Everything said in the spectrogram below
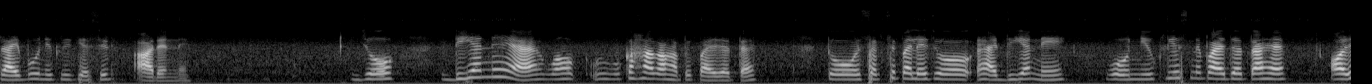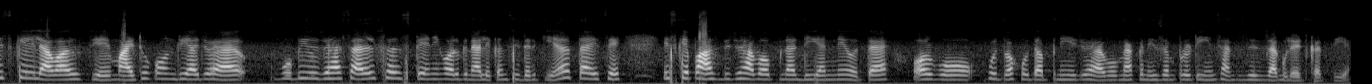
राइबो न्यूक्लिक एसिड आरएनए जो डीएनए है, वह, वो कहाँ कहाँ पे पाया जाता है? तो सबसे पहले जो है डीएनए वो न्यूक्लियस में पाया जाता है और इसके अलावा ये माइटोकॉन्ड्रिया जो है, वो भी जो है सेल्फ सस्टेनिंग ऑर्गेनाली कंसिडर किया जाता है। इसे, इसके पास भी जो है वो अपना डीएनए होता है और वो खुद ब खुद अपनी जो है वो मैकेनिज्म प्रोटीन सिंथेसिस रेगुलेट करती है।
